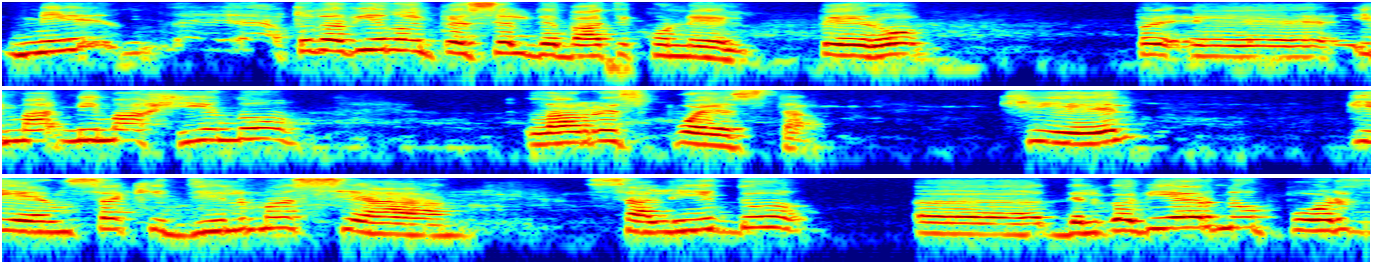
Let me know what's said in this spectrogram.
me, todavía no empecé el debate con él, pero eh, me imagino la respuesta, que él piensa que Dilma se ha salido uh, del gobierno por uh,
